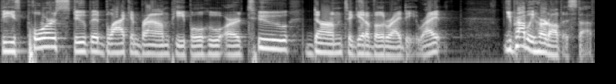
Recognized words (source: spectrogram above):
these poor, stupid black and brown people who are too dumb to get a voter ID, right? You probably heard all this stuff.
